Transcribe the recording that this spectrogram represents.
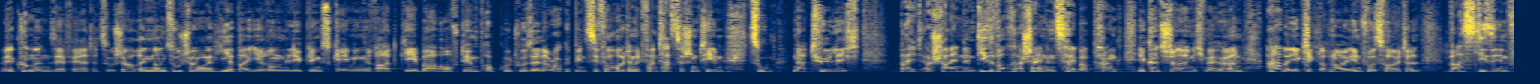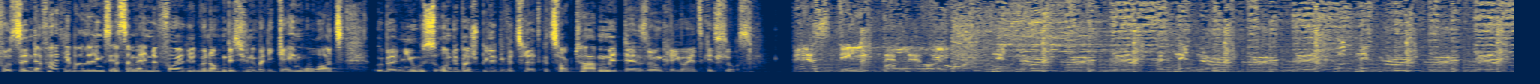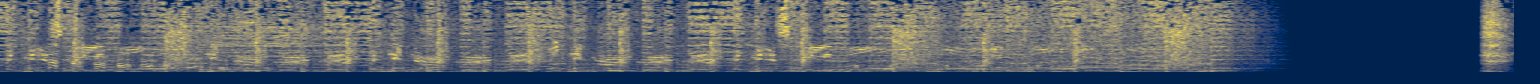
Willkommen, sehr verehrte Zuschauerinnen und Zuschauer, hier bei Ihrem Lieblings-Gaming-Ratgeber auf dem Popkultursender Rocket Beans TV. Heute mit fantastischen Themen zu natürlich bald erscheinenden, diese Woche erscheinenden Cyberpunk. Ihr könnt es schon alle nicht mehr hören, aber ihr kriegt auch neue Infos heute. Was diese Infos sind, erfahrt ihr aber allerdings erst am Ende. Vorher reden wir noch ein bisschen über die Game Awards, über News und über Spiele, die wir zuletzt gezockt haben mit Denzel und Gregor. Jetzt geht's los. Nasty Boy.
